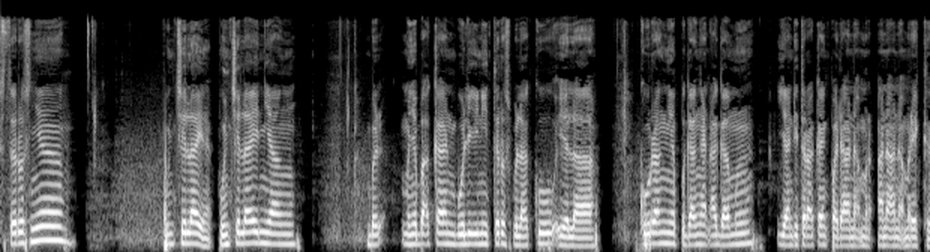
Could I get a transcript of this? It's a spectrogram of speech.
Seterusnya punca lain, punca lain yang ber, menyebabkan buli ini terus berlaku ialah kurangnya pegangan agama yang diterapkan kepada anak-anak mereka.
